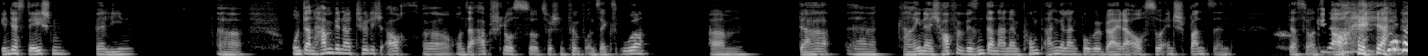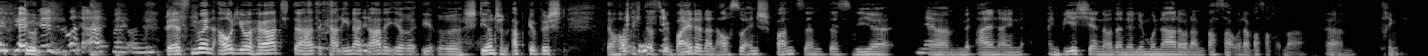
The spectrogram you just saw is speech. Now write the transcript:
in der Station Berlin. Äh, und dann haben wir natürlich auch äh, unser Abschluss so zwischen 5 und 6 Uhr. Ähm, da, Karina, äh, ich hoffe, wir sind dann an einem Punkt angelangt, wo wir beide auch so entspannt sind, dass wir uns genau. auch. Ja, du, wer es nur in Audio hört, da hatte Karina gerade ihre, ihre Stirn schon abgewischt. Da hoffe ich, dass wir beide dann auch so entspannt sind, dass wir ja. ähm, mit allen ein, ein Bierchen oder eine Limonade oder ein Wasser oder was auch immer ähm, trinken.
